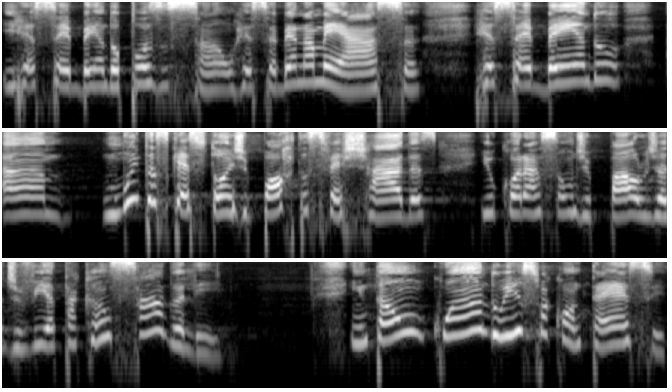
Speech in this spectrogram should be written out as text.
e recebendo oposição, recebendo ameaça, recebendo muitas questões de portas fechadas, e o coração de Paulo já devia estar cansado ali. Então, quando isso acontece,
